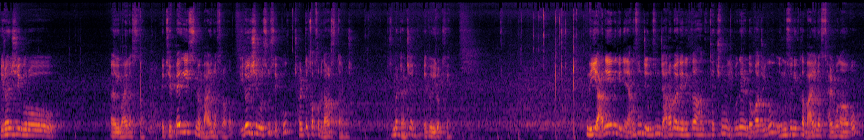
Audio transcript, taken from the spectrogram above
이런 식으로 아 여기 마이너스다. 여기 뒤에 백이 있으면 마이너스라고? 이런 식으로 쓸 수 있고 절대값으로 나올 수 있다는 거죠 무슨 말인지 알지? 얘도 이렇게 근데 이 안에 있는 게 이제 양수인지 음수인지 알아봐야 되니까 한 대충 2분의 1 넣어가지고 음수니까 마이너스 달고 나오고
